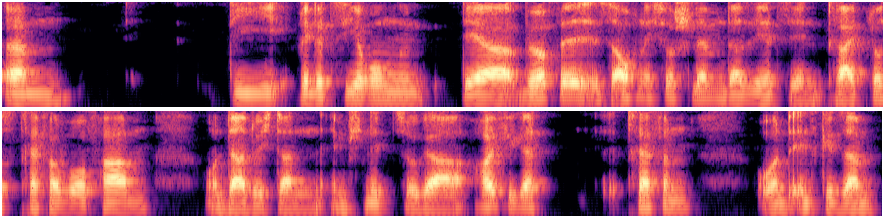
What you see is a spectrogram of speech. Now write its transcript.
Ähm, die Reduzierung der Würfel ist auch nicht so schlimm, da sie jetzt den 3 Plus Trefferwurf haben und dadurch dann im Schnitt sogar häufiger treffen. Und insgesamt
